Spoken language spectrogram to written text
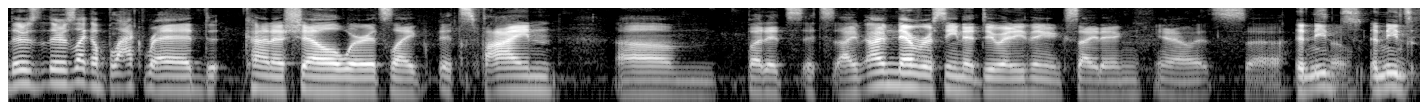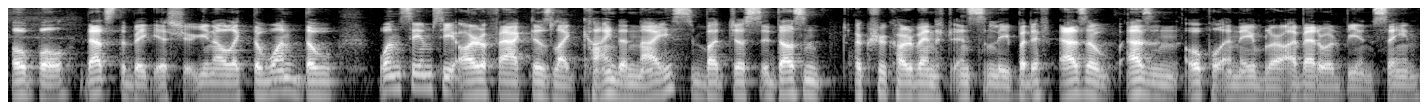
there's there's like a black red kind of shell where it's like it's fine, um, but it's it's I, I've never seen it do anything exciting. You know, it's uh, It needs so- it needs opal. That's the big issue. You know, like the one the one CMC artifact is like kind of nice, but just it doesn't accrue card advantage instantly. But if as a as an opal enabler, I bet it would be insane.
